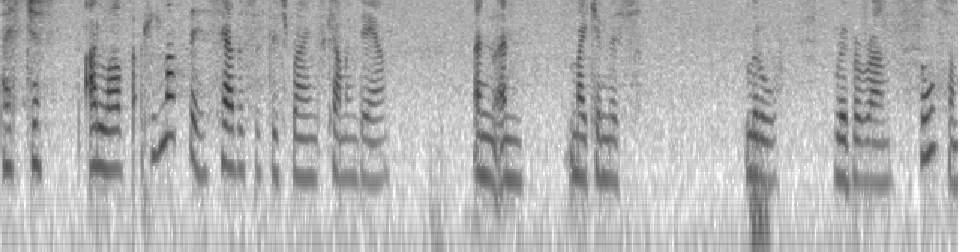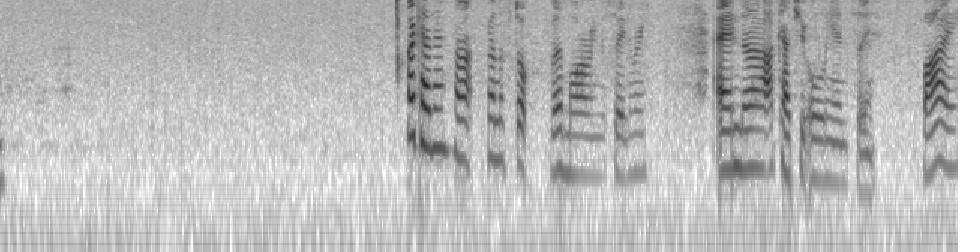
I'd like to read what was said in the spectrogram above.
that's just I love I love this how this is this rain's coming down and, and making this little river run. It's awesome. Okay then, alright, I'm going to stop admiring the scenery and uh, I'll catch you all again soon. Bye.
